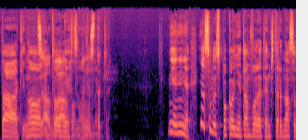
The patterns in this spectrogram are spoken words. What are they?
Tak, no, albo, to nie albo, chcę. No niestety. Nie, nie, nie. Ja sobie spokojnie tam wolę ten 14.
